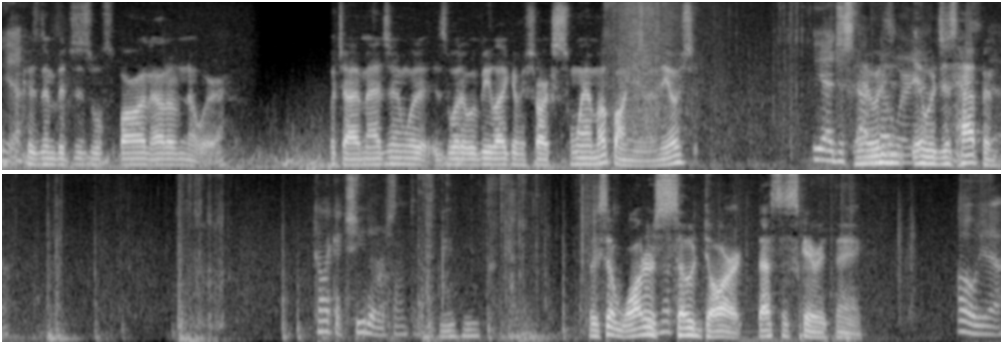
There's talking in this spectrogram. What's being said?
Yeah. Because them bitches will spawn out of nowhere. Which I imagine what it, is what it would be like if a shark swam up on you in the ocean. Yeah, just Yeah, it would- nowhere. it yeah. would just happen. Kind of like a cheetah or something. hmm Except water's so dark. That's the scary thing. Oh yeah.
